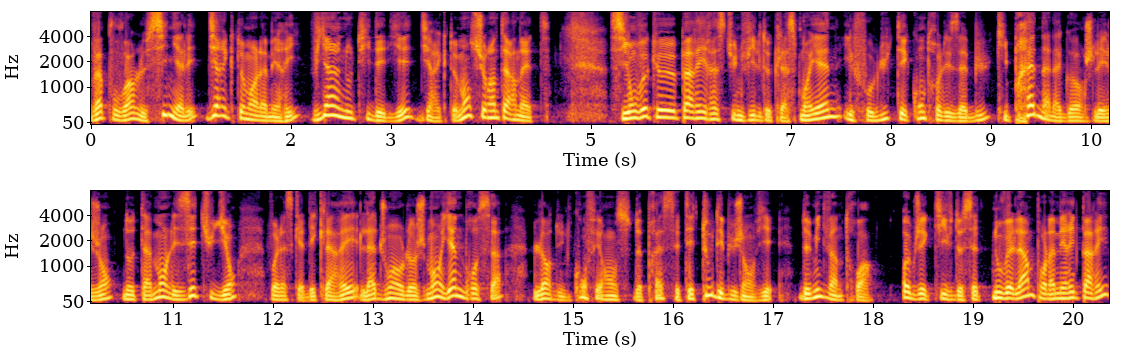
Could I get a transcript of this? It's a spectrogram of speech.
va pouvoir le signaler directement à la mairie via un outil dédié directement sur Internet. Si on veut que Paris reste une ville de classe moyenne, il faut lutter contre les abus qui prennent à la gorge les gens, notamment les étudiants. Voilà ce qu'a déclaré l'adjoint au logement Yann Brossa lors d'une conférence de presse, c'était tout début janvier 2023. Objectif de cette nouvelle arme pour la mairie de Paris,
